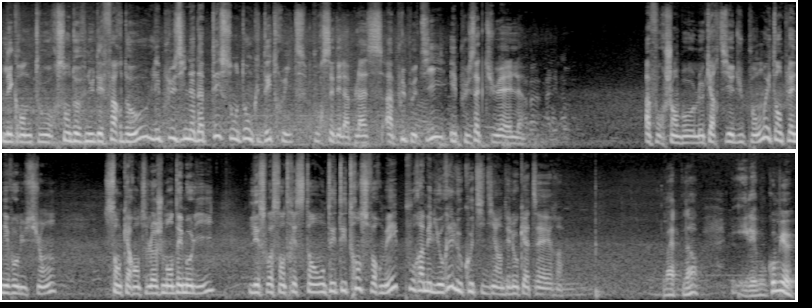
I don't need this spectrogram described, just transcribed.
Les grandes tours sont devenues des fardeaux, les plus inadaptées sont donc détruites pour céder la place à plus petits et plus actuels. À Fourchambault, le quartier du Pont est en pleine évolution. 140 logements démolis, les 60 restants ont été transformés pour améliorer le quotidien des locataires. Maintenant, il est beaucoup mieux.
